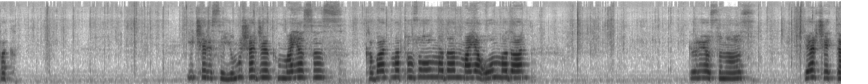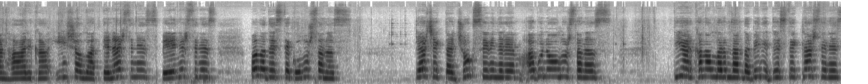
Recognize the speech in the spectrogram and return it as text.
bakın içerisi yumuşacık mayasız kabartma tozu olmadan maya olmadan görüyorsunuz gerçekten harika İnşallah denersiniz beğenirsiniz bana destek olursanız Gerçekten çok sevinirim. Abone olursanız, diğer kanallarımdan da beni desteklerseniz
